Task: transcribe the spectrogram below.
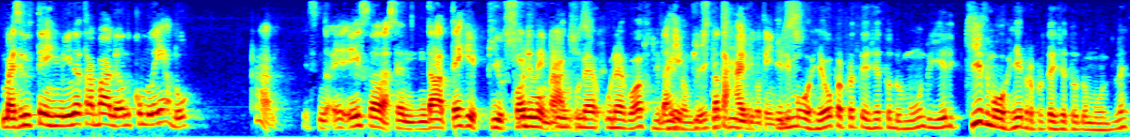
Mas ele termina trabalhando como lenhador. Cara, isso, não- não, assim, dá até arrepio só de lembrar o, disso. o ne- o negócio de Dá Prison arrepio Break tanta raiva que eu tenho ele disso. morreu para proteger todo mundo e ele quis morrer para proteger todo mundo, né?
